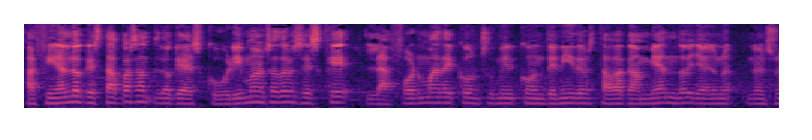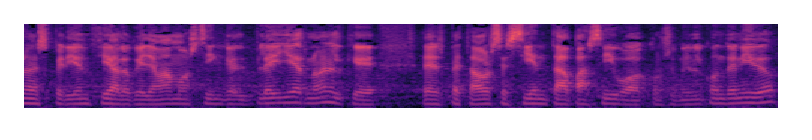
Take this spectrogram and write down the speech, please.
Al final lo que está pasando, lo que descubrimos nosotros es que la forma de consumir contenido estaba cambiando, ya no, no es una experiencia lo que llamamos single player, ¿no? En el que el espectador se sienta pasivo a consumir el contenido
